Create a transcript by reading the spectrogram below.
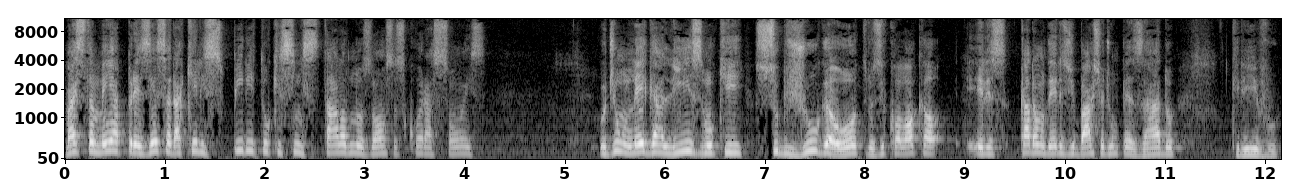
mas também à presença daquele espírito que se instala nos nossos corações. O de um legalismo que subjuga outros e coloca eles, cada um deles debaixo de um pesado crivo.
